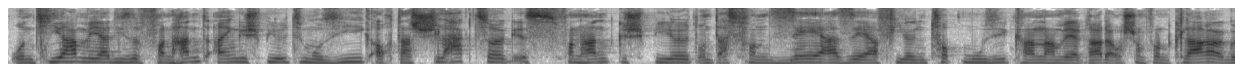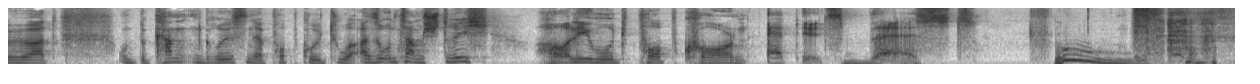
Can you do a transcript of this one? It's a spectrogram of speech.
Und hier haben wir ja diese von Hand eingespielte Musik. Auch das Schlagzeug ist von Hand gespielt und das von sehr, sehr vielen Top-Musikern. Haben wir ja gerade auch schon von Clara gehört und bekannten Größen der Popkultur. Also unterm Strich Hollywood Popcorn at its best. Uh.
